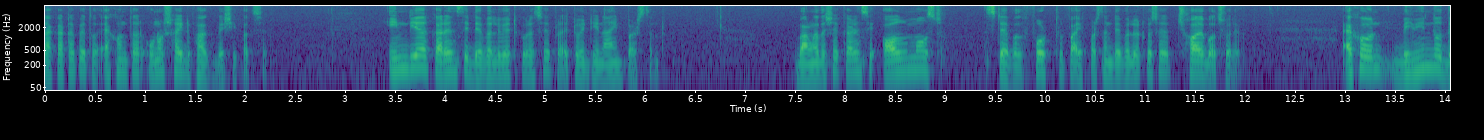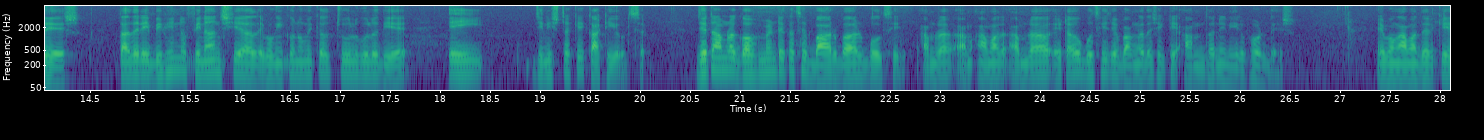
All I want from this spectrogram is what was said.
টাকাটা পেত, এখন তার উনষাট ভাগ বেশি পাচ্ছে। ইন্ডিয়ার কারেন্সি ডেভেলুয়েট করেছে প্রায় টোয়েন্টি নাইন পার্সেন্ট বাংলাদেশের currency almost stable four to five percent devaluate করেছে ছয় বছরে। এখন বিভিন্ন দেশ তাদের এই বিভিন্ন ফিনান্সিয়াল এবং ইকোনমিক্যাল টুলগুলো দিয়ে এই জিনিসটাকে কাটিয়ে উঠছে। যেটা আমরা গভর্নমেন্টের কাছে বারবার বলছি, আমরা, আমার, আমরা এটাও বুঝি যে বাংলাদেশ একটি আমদানি নির্ভর দেশ এবং আমাদেরকে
